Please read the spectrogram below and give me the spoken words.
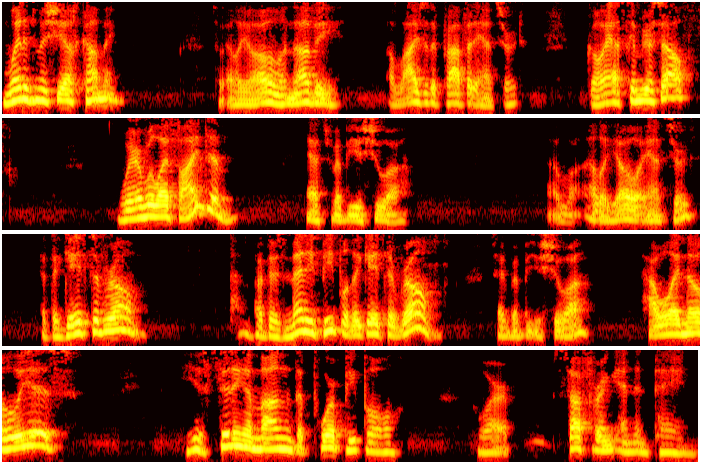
when is Mashiach coming? So Eliyahu Navi, Elijah the prophet answered, go ask him yourself. Where will I find him? asked Rabbi Yeshua. Eliyahu answered, at the gates of Rome. But there's many people at the gates of Rome, said Rabbi Yeshua. How will I know who he is? He is sitting among the poor people who are suffering and in pain.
